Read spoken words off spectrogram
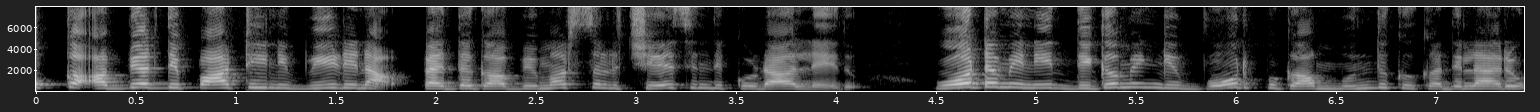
ఒక్క అభ్యర్థి పార్టీని వీడిన పెద్దగా విమర్శలు చేసింది కూడా లేదు. ఓటమిని దిగమింగి ఓర్పుగా ముందుకు కదిలారు.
